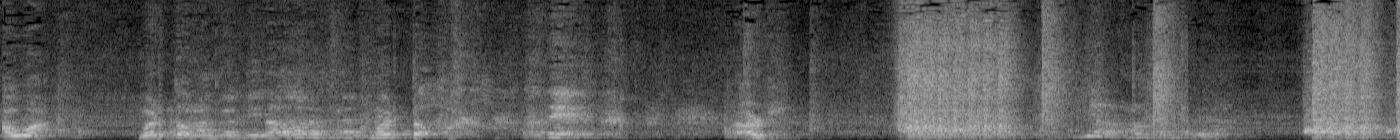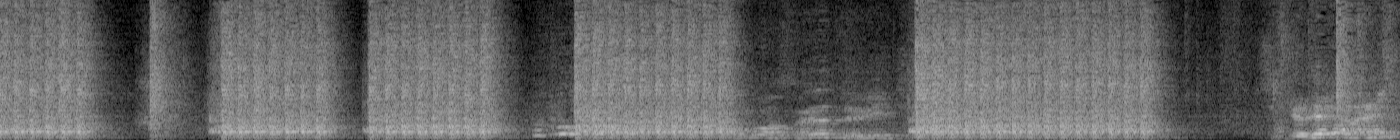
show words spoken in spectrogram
Agua. Muerto. Muerto. ¿Dónde? ¿Cómo suena este bicho? Si que llegan, ¿eh?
